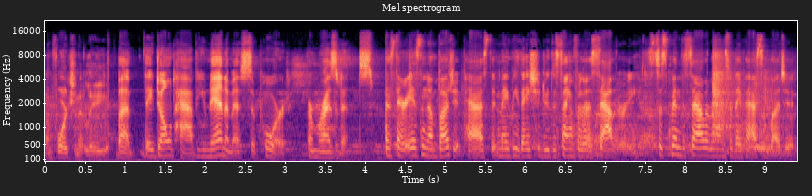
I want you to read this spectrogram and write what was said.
unfortunately. But they don't have unanimous support from residents. If there isn't a budget passed, that maybe they should do the same for their salary. Suspend the salary until they pass a budget.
